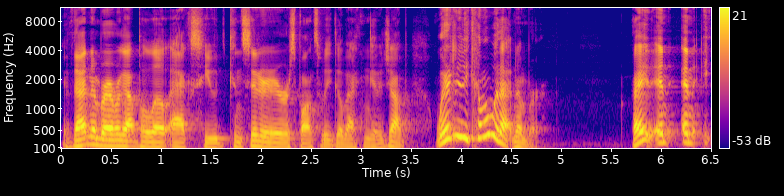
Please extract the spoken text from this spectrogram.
if that number ever got below X, he would consider it irresponsible to go back and get a job. Where did he come up with that number? Right? And and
